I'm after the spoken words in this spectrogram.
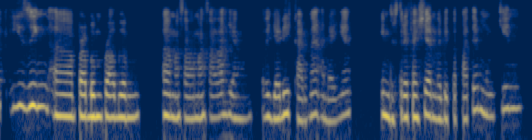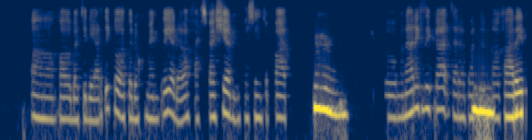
uh, easing uh, problem-problem uh, masalah-masalah yang terjadi karena adanya industri fashion. Lebih tepatnya mungkin uh, kalau baca di artikel atau dokumenter adalah fast fashion fashion cepat. Mm-hmm. itu menarik sih kak cara pandang mm-hmm. kak Karin.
